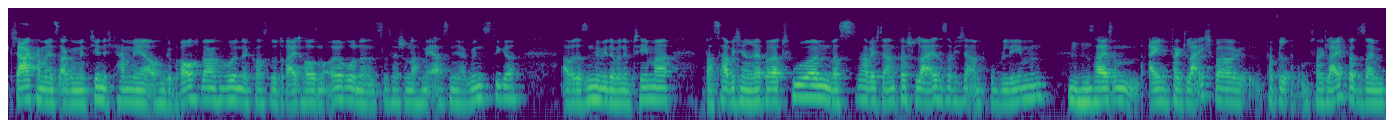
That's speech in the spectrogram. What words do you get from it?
Klar kann man jetzt argumentieren, ich kann mir ja auch einen Gebrauchtwagen holen, der kostet nur 3000 Euro und dann ist das ja schon nach dem ersten Jahr günstiger. Aber da sind wir wieder bei dem Thema, was habe ich an Reparaturen, was habe ich da an Verschleiß, was habe ich da an Problemen. Mhm. Das heißt, um eigentlich vergleichbar, um vergleichbar zu sein,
